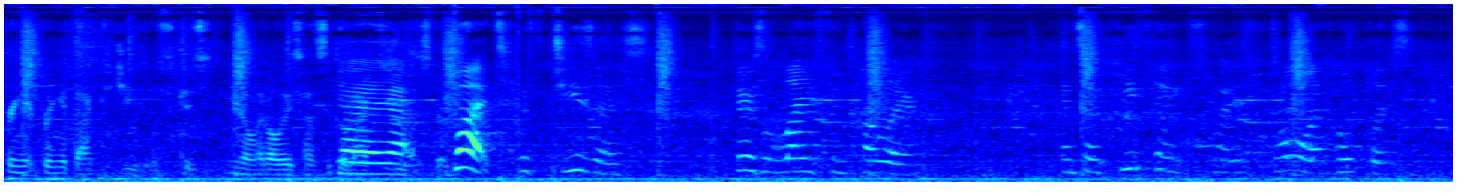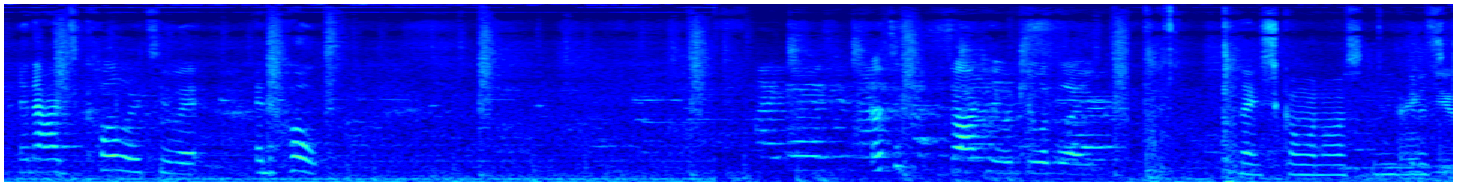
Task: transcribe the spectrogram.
bring it, bring it back to Jesus, because you know it always has to go Yeah, back yeah, to yeah. Jesus. But with Jesus, there's life and color. And so he takes what is dull and hopeless and adds color to it and hope. That's exactly what you look like. Nice going, Austin. Thank Get us you.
